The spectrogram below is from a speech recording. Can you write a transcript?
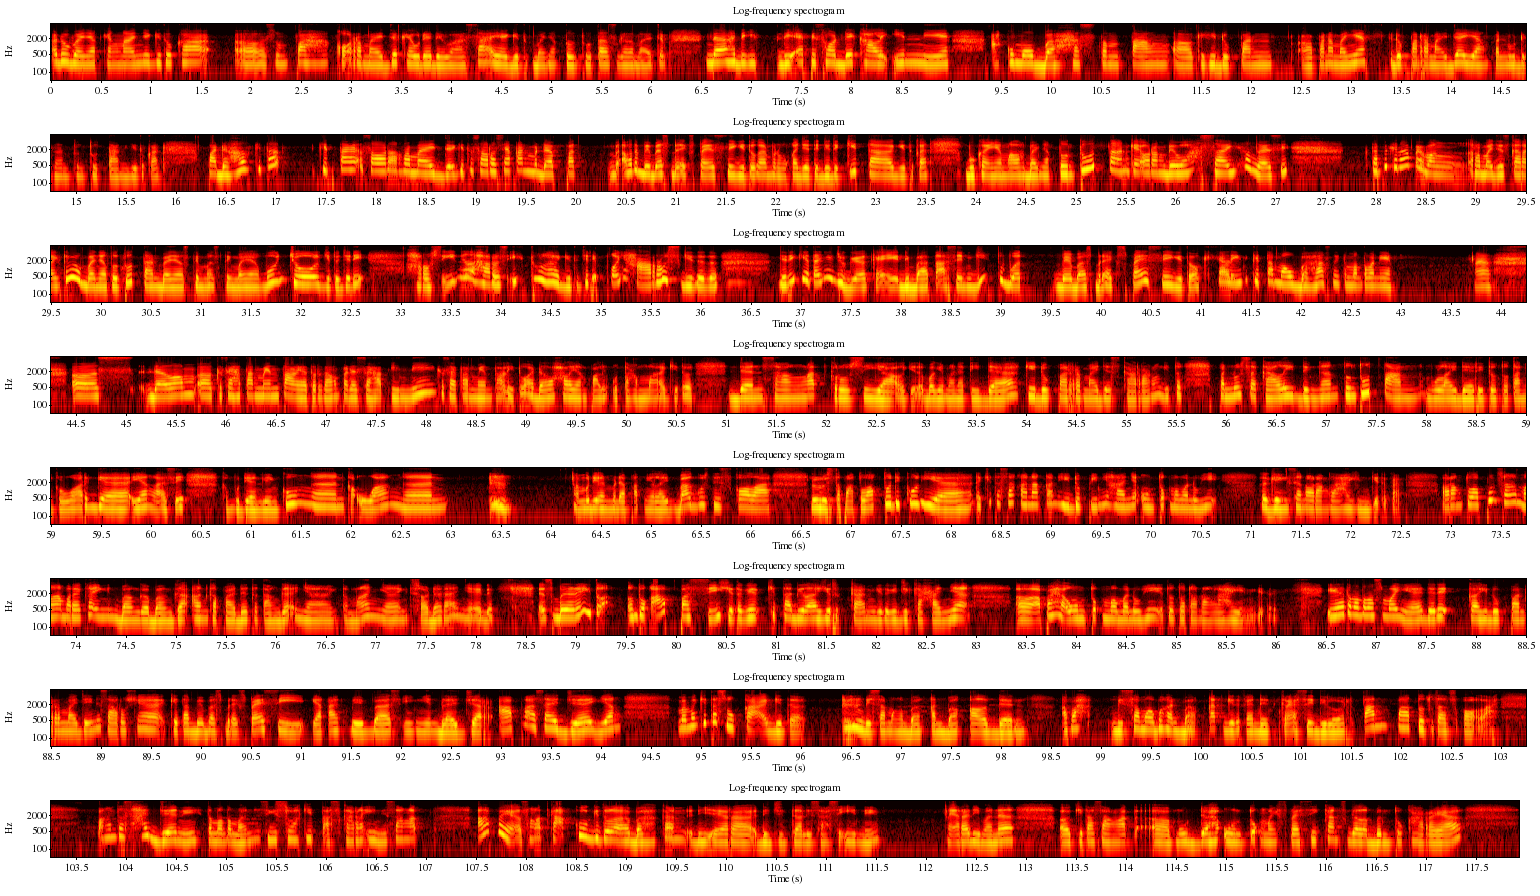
aduh banyak yang nanya gitu kak uh, sumpah kok remaja kayak udah dewasa ya gitu banyak tuntutan segala macam. Nah di di episode kali ini aku mau bahas tentang uh, kehidupan apa namanya kehidupan remaja yang penuh dengan tuntutan gitu kan. Padahal kita kita seorang remaja gitu seharusnya kan mendapat apa tuh bebas berekspresi gitu kan menemukan jati diri kita gitu kan bukannya malah banyak tuntutan kayak orang dewasa ya enggak sih tapi kenapa emang remaja sekarang itu memang banyak tuntutan banyak stigma-stigma yang muncul gitu. Jadi harus inilah harus itulah gitu. Jadi pokoknya harus gitu tuh. Jadi kitanya juga kayak dibatasin gitu buat bebas berekspresi gitu. Oke kali ini kita mau bahas nih teman-teman ya Nah, uh, dalam uh, kesehatan mental ya, terutama pada saat ini, kesehatan mental itu adalah hal yang paling utama gitu dan sangat krusial gitu. Bagaimana tidak kehidupan remaja sekarang gitu penuh sekali dengan tuntutan, mulai dari tuntutan keluarga, ya nggak sih, kemudian lingkungan, keuangan. kemudian mendapat nilai bagus di sekolah, lulus tepat waktu di kuliah, dan kita seakan-akan hidup ini hanya untuk memenuhi kegengsian orang lain gitu kan. Orang tua pun sama, mereka ingin bangga-banggaan kepada tetangganya, temannya, gitu, saudaranya. Dan, dan sebenarnya itu untuk apa sih kita kita dilahirkan gitu jika hanya uh, apa ya untuk memenuhi itu tuntutan orang lain gitu. Iya teman-teman semuanya, jadi kehidupan remaja ini seharusnya kita bebas berekspresi, ya kan, bebas ingin belajar apa saja yang memang kita suka gitu bisa mengembangkan bakal dan apa bisa mengembangkan bakat gitu kan dan kreasi di luar tanpa tuntutan sekolah. Pantas saja nih teman-teman siswa kita sekarang ini sangat apa ya sangat kaku gitulah bahkan di era digitalisasi ini era di mana uh, kita sangat uh, mudah untuk mengekspresikan segala bentuk karya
